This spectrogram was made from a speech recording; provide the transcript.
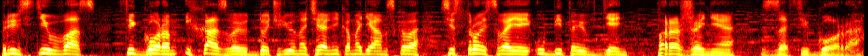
прельстив вас Фигором и Хазвою, дочерью начальника Мадиамского, сестрой своей, убитой в день поражения за Фигора».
